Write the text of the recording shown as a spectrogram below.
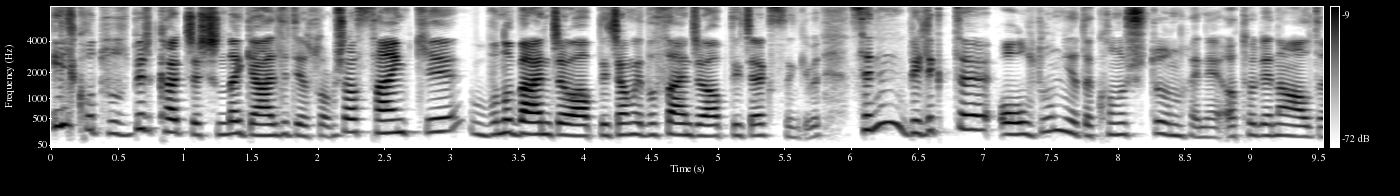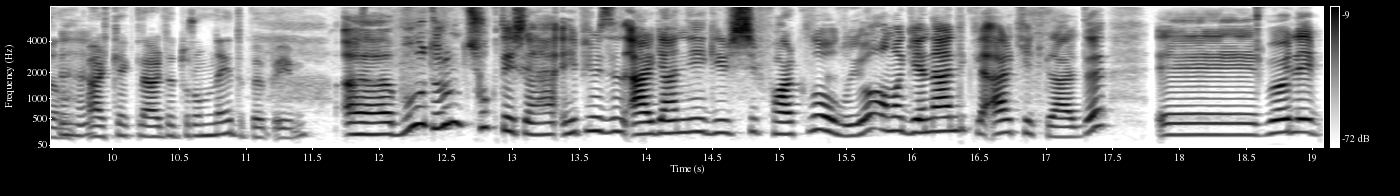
İlk 31 kaç yaşında geldi diye sormuşlar. Sanki bunu ben cevaplayacağım ya da sen cevaplayacaksın gibi. Senin birlikte olduğun ya da konuştuğun hani atölyene aldığın erkeklerde durum neydi bebeğim? Ee, bu durum çok değişik. Yani hepimizin ergenliğe girişi farklı oluyor ama genellikle erkeklerde ee, böyle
